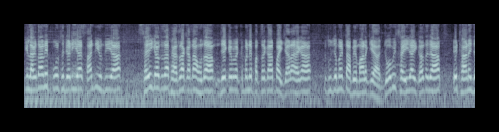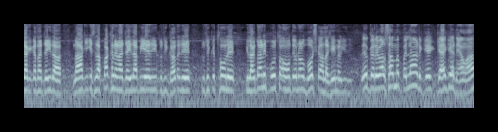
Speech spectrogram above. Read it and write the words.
ਕੀ ਲੱਗਦਾ ਨਹੀਂ ਪੁਲਿਸ ਜਿਹੜੀ ਆ, ਸਾਂਝੀ ਹੁੰਦੀ ਆ ਸਹੀ ਗਲਤ ਦਾ ਫੈਸਲਾ ਕਰਨਾ ਹੁੰਦਾ, ਜੇ ਕਿ ਇੱਕ ਬੰਦੇ ਪੱਤਰਕਾਰ ਭਾਈਚਾਰਾ ਹੈਗਾ ਤੇ ਦੂਜੇ ਬੰਦੇ ਢਾਬੇ ਮਾਲਕ ਆ, ਜੋ ਵੀ ਸਹੀ ਜਾਂ ਗਲਤ ਜਾਂ ਇਹ ਥਾਣੇ ਜਾ ਕੇ ਕਰਨਾ ਚਾਹੀਦਾ, ਨਾ ਕਿ ਕਿਸੇ ਦਾ ਪੱਖ ਲੈਣਾ ਚਾਹੀਦਾ ਵੀ ਇਹ ਜੀ ਤੁਸੀਂ ਗਲਤ ਜੇ, ਤੁਸੀਂ ਕਿੱਥੋਂ ਦੇ, ਕਿ ਲੱਗਦਾ ਨਹੀਂ ਪੁਲਿਸ ਆਉਣ ਤੇ ਉਹਨਾਂ ਨੂੰ ਬਹੁਤ ਸ਼ਾਹਲਾਸ਼ੀ ਮਿਲ ਗਈ ਸੀ ਇਹ ਗਰੇਵਾਲ ਸਾਹਿਬ, ਮੈਂ ਪਹਿਲਾਂ ਹਟ ਕੇ ਕਹਿ ਕੇ ਹਟਿਆ ਵਾਂ,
